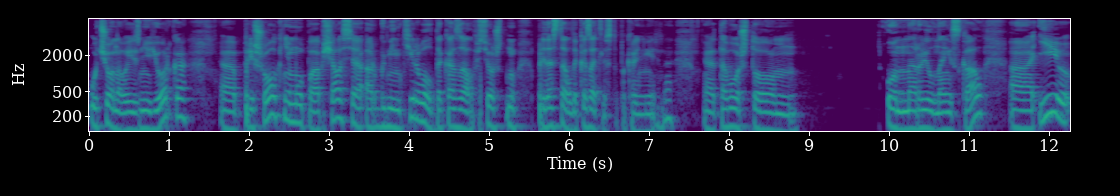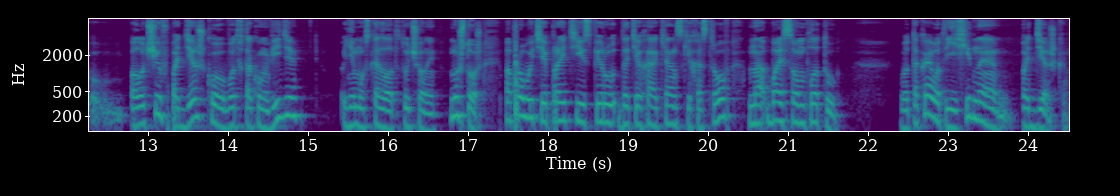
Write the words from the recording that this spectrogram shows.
ученого из Нью-Йорка, э, пришел к нему, пообщался, аргументировал, доказал все, что, ну, предоставил доказательства, по крайней мере, да, э, того, что он нарыл, наискал, а, и, получив поддержку вот в таком виде, ему сказал этот ученый, ну что ж, попробуйте пройти из Перу до Тихоокеанских островов на Бальсовом плоту. Вот такая вот ехидная поддержка.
